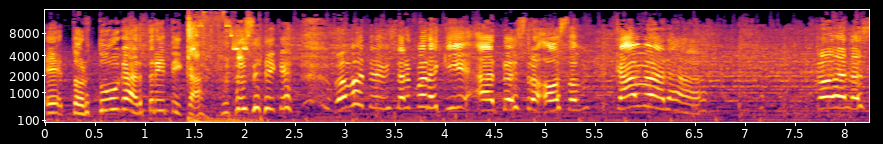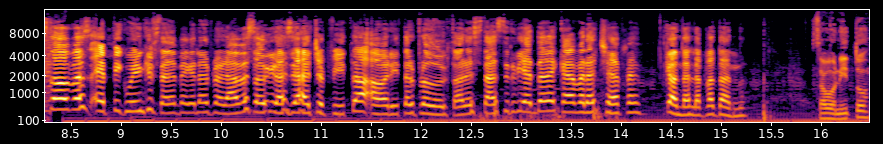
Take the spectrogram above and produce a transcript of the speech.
eh, tortuga artrítica. Así que vamos a entrevistar por aquí a nuestro awesome cámara. Todas las tomas Epic Win que ustedes ven en el programa son gracias a Chepito. Ahorita el productor está sirviendo de cámara, chefe. ¿Qué andas la patando? Está bonito.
